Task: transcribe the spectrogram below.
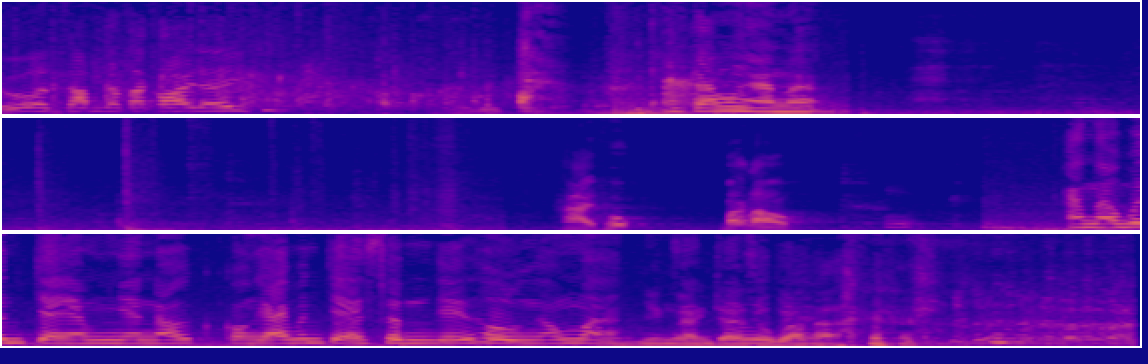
đưa hình xăm cho ta coi đi. Cảm ơn anh ạ. Hai phút bắt đầu. Anh ở bến tre em nghe nói con gái bến tre xinh dễ thương lắm mà. Nhưng mà Sao anh trai xấu quá à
